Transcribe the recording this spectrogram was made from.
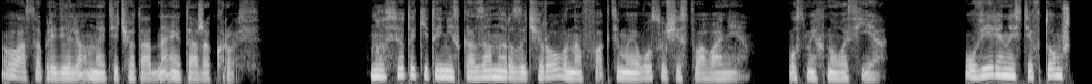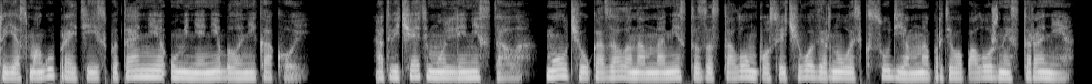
У вас определенно течет одна и та же кровь. Но все таки ты несказанно разочарована в факте моего существования, усмехнулась я. Уверенности в том, что я смогу пройти испытание, у меня не было никакой. Отвечать Молли не стала. Молча указала нам на место за столом, после чего вернулась к судьям на противоположной стороне,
